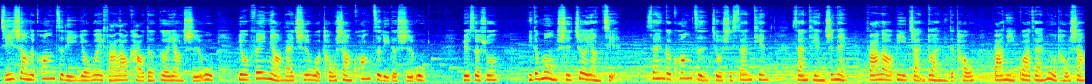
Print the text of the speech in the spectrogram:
极上的筐子里有为法老烤的各样食物，有飞鸟来吃我头上筐子里的食物。”约瑟说：“你的梦是这样解：三个筐子就是三天，三天之内，法老必斩断你的头，把你挂在木头上，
